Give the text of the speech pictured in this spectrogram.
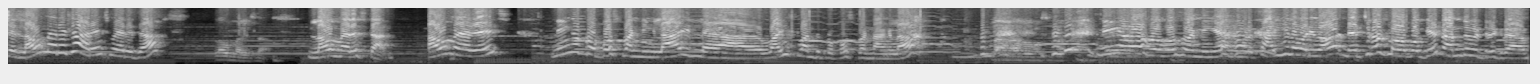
சரி லவ் மேரேஜா அரேஞ்ச் மேரேஜா லவ் மேரேஜ் தான். லவ் மேரேஜ் தான். லவ் மேரேஜ் நீங்க ப்ரொபோஸ் பண்ணீங்களா இல்ல வைஃப் வந்து ப்ரொபோஸ் பண்ணாங்களா. நீங்க தான் ப்ரொபோஸ் பண்ணீங்க உங்களோட கையில வடிவா நேச்சுரல் ஃப்ளவர் பொக்கே தந்து விட்டுருக்கிறேன்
